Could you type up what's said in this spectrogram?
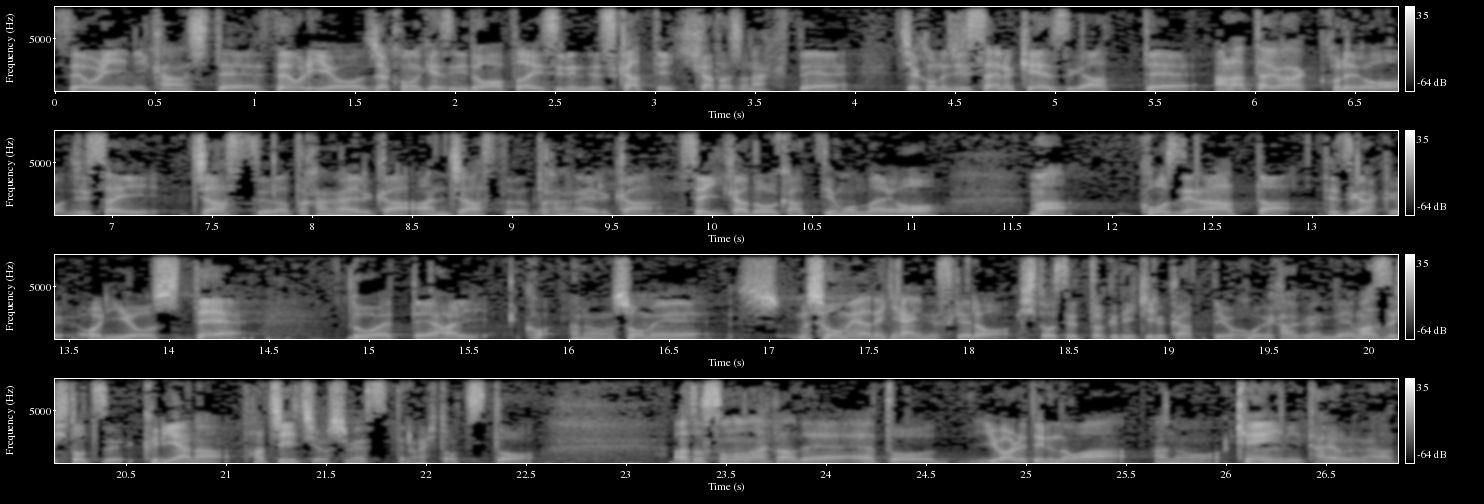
セオリーに関してセオリーをじゃあこのケースにどうアプライするんですかっていう聞き方じゃなくてじゃあこの実際のケースがあってあなたがこれを実際ジャストだと考えるかアンジャストだと考えるか正義かどうかっていう問題をまあコースで習った哲学を利用してどうやってやはりあの証明証明はできないんですけど人を説得できるかっていう方法で書くんでまず一つクリアな立ち位置を示すっていうのが一つとあとその中で、えっと、言われてるのはあの権威に頼るな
